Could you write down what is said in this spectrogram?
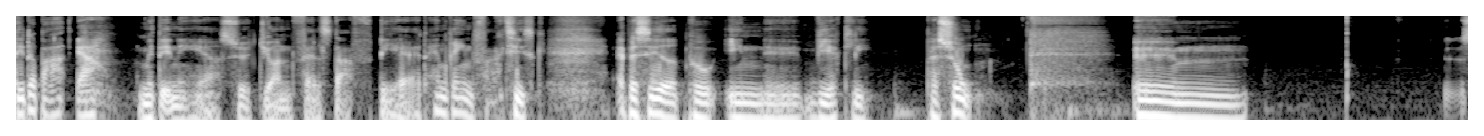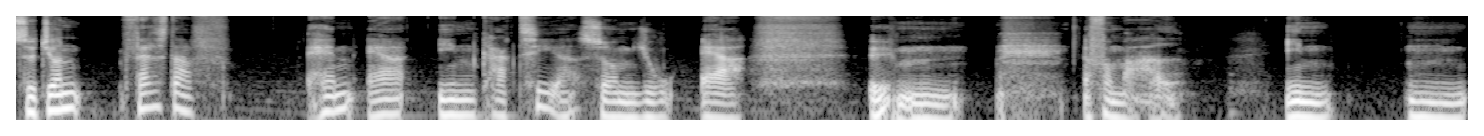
Det der bare er med denne her Sir John Falstaff, det er, at han rent faktisk er baseret på en øh, virkelig person. Øhm, Sir John Falstaff, han er en karakter, som jo er øhm, for meget. En mm,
